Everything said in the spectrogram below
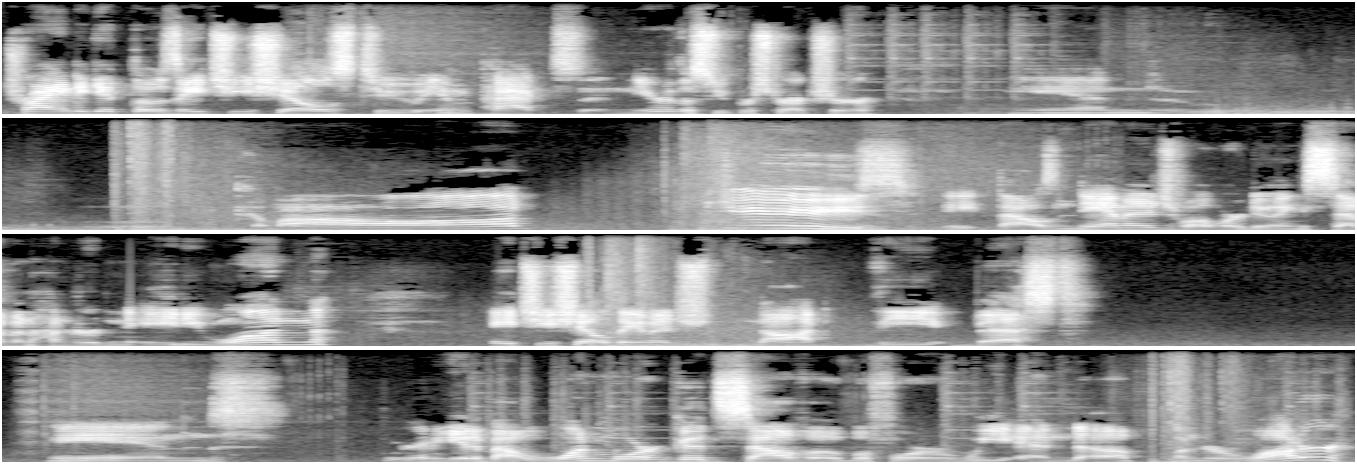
Trying to get those HE shells to impact near the superstructure. And... Ooh, come on! Jeez! 8,000 damage while we're doing 781. HE shell damage, not the best. And we're going to get about one more good salvo before we end up underwater.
